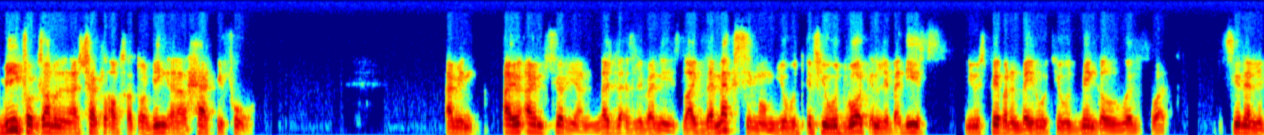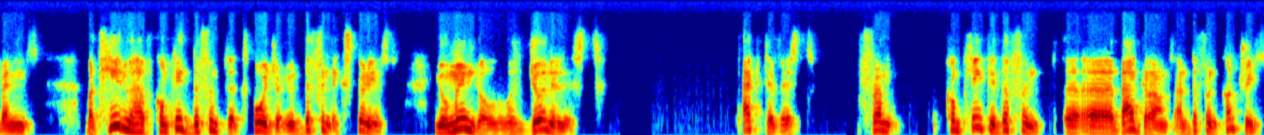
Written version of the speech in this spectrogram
being, for example, in Al-Sharq al-Awsat or being in Al-Hayat before. I mean, I, am Syrian, Najla is Lebanese. Like the maximum you would, if you would work in Lebanese newspaper in Beirut, you would mingle with what? Syrian Lebanese. But here you have complete different exposure, you different experience. You mingle with journalists, activists from completely different uh, uh, backgrounds and different countries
